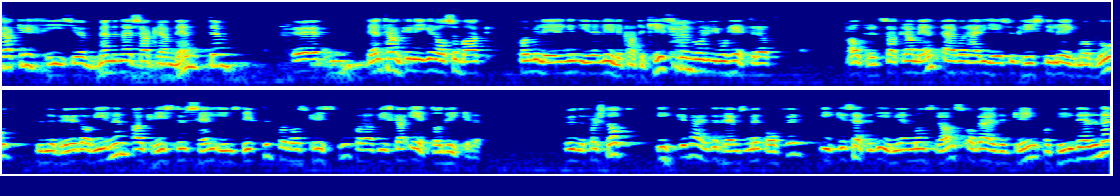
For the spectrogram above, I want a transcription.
sakrifisium, men den er sakramentum den tanke ligger også bak formuleringen i den lille katekismen, hvor det jo heter at alterets sakrament er vår Herre Jesu Kristi legeme og blod under brød og vinen, av Kristus selv innstiftet for oss kristne for at vi skal ete og drikke det. Underforstått ikke bære det frem som et offer, ikke sette det inn i en monstrans og bære det kring og tilbede det.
